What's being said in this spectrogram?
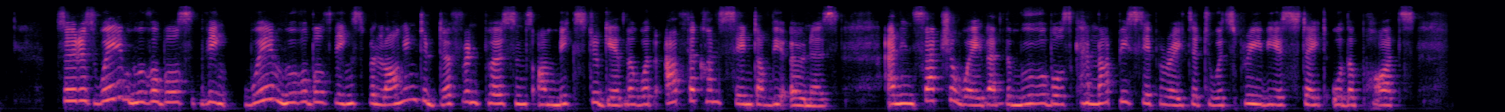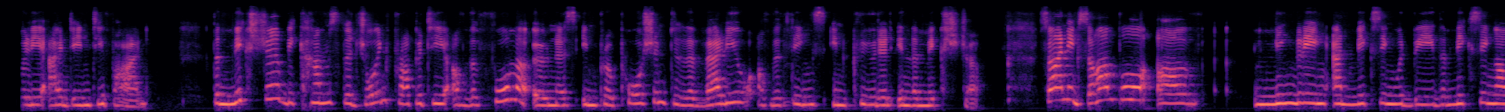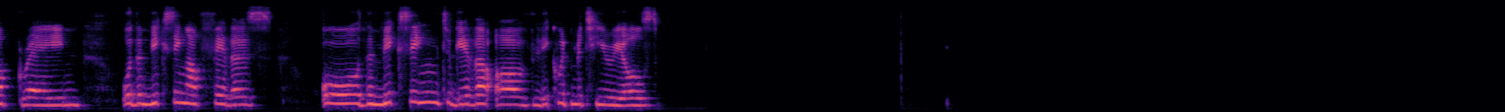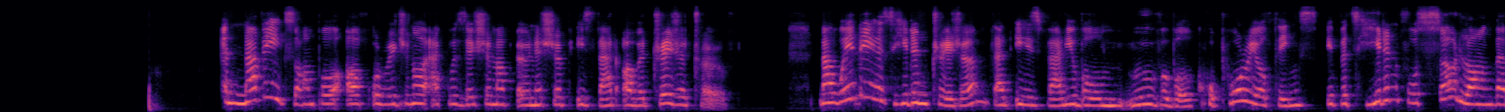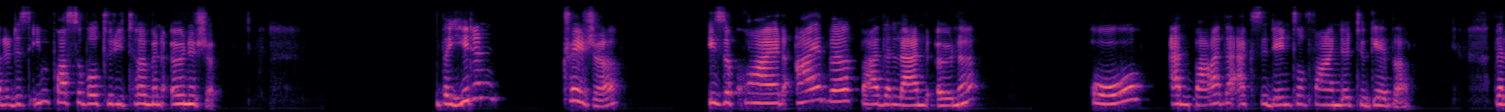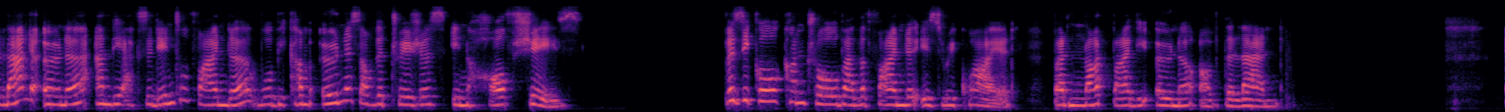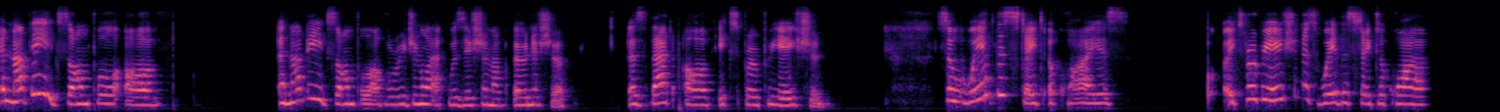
So it is where movable, thing, where movable things belonging to different persons are mixed together without the consent of the owners and in such a way that the movables cannot be separated to its previous state or the parts fully identified. The mixture becomes the joint property of the former owners in proportion to the value of the things included in the mixture. So an example of mingling and mixing would be the mixing of grain or the mixing of feathers or the mixing together of liquid materials Another example of original acquisition of ownership is that of a treasure trove. Now, where there is hidden treasure that is valuable, movable, corporeal things, if it's hidden for so long that it is impossible to determine ownership, the hidden treasure is acquired either by the landowner or and by the accidental finder together. The landowner and the accidental finder will become owners of the treasures in half shares. Physical control by the finder is required, but not by the owner of the land. Another example of another example of original acquisition of ownership is that of expropriation. So where the state acquires expropriation is where the state acquires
